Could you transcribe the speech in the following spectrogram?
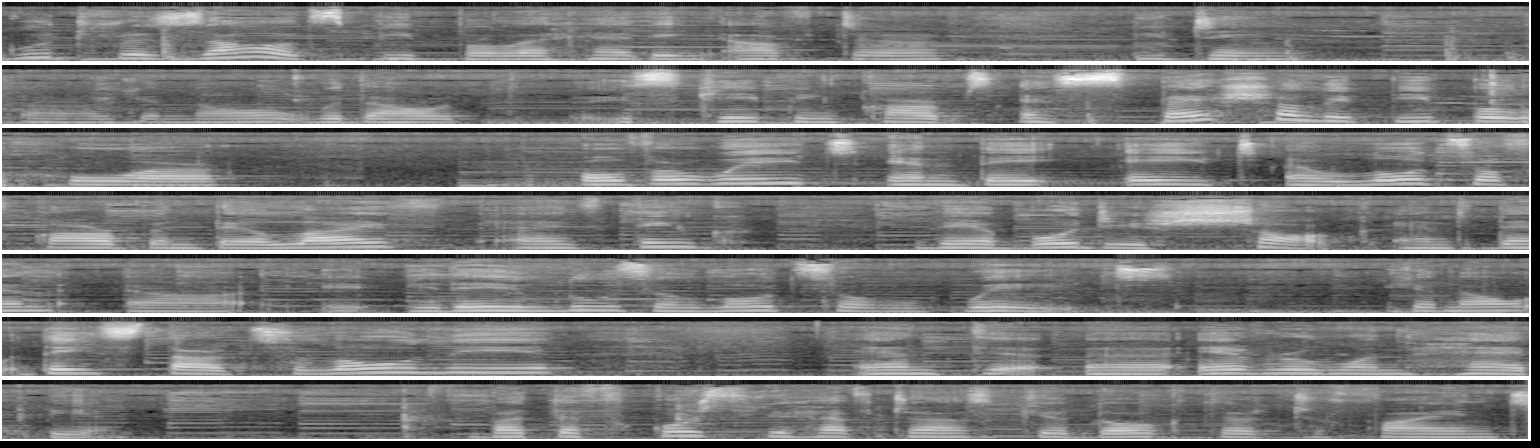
good results people are having after eating uh, you know without escaping carbs especially people who are overweight and they ate a lots of carb in their life i think their body shock and then uh, they lose a lots of weight you know? They start slowly and uh, everyone happy. But of course you have to ask your doctor to find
